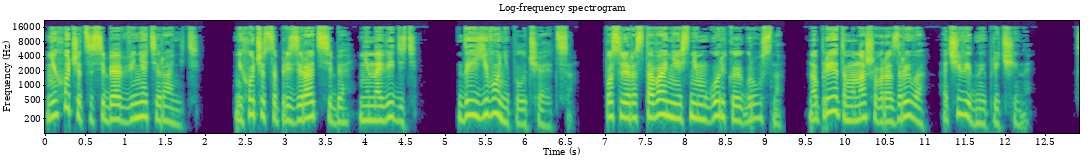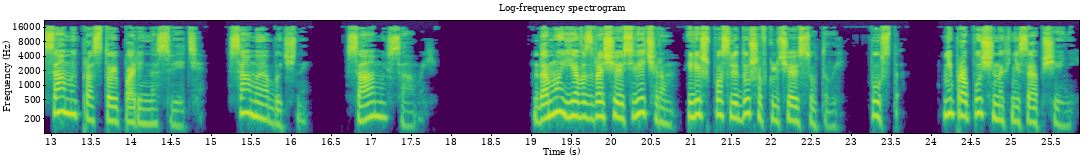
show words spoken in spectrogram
Не хочется себя обвинять и ранить. Не хочется презирать себя, ненавидеть. Да и его не получается. После расставания с ним горько и грустно, но при этом у нашего разрыва очевидные причины. Самый простой парень на свете. Самый обычный. Самый-самый. Домой я возвращаюсь вечером и лишь после душа включаю сотовый. Пусто. Ни пропущенных, ни сообщений.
